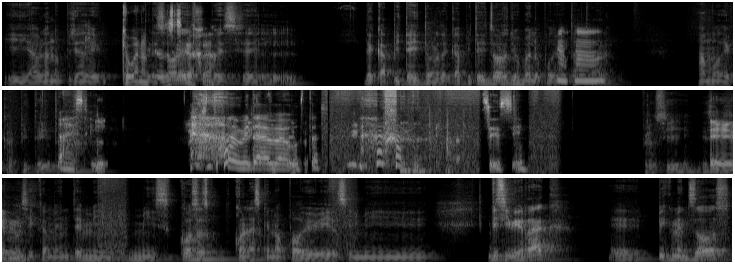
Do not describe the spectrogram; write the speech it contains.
Y hablando pues ya de Qué bueno compresores, pues el Decapitator. Decapitator yo me lo podría tatuar. Amo Decapitator. Ay, sí. A mí también me gusta. sí, sí. Pero sí, es em, básicamente mis cosas con las que no puedo vivir sin mi VCB Rack, eh, Pigments 2,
